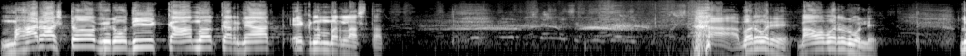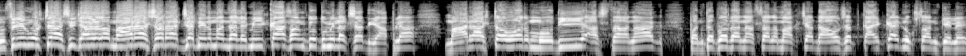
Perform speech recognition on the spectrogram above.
महाराष्ट्र विरोधी काम करण्यात एक नंबरला असतात. हा बरोबर आहे. बाबा बरोबर बोलले. दुसरी गोष्ट अशी ज्या वेळेला महाराष्ट्र राज्य निर्माण झाले मी का सांगतो तुम्ही लक्षात घ्या. आपल्या महाराष्ट्रावर मोदी असताना पंतप्रधान असताना मागच्या दहा वर्षात काय काय नुकसान केलं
